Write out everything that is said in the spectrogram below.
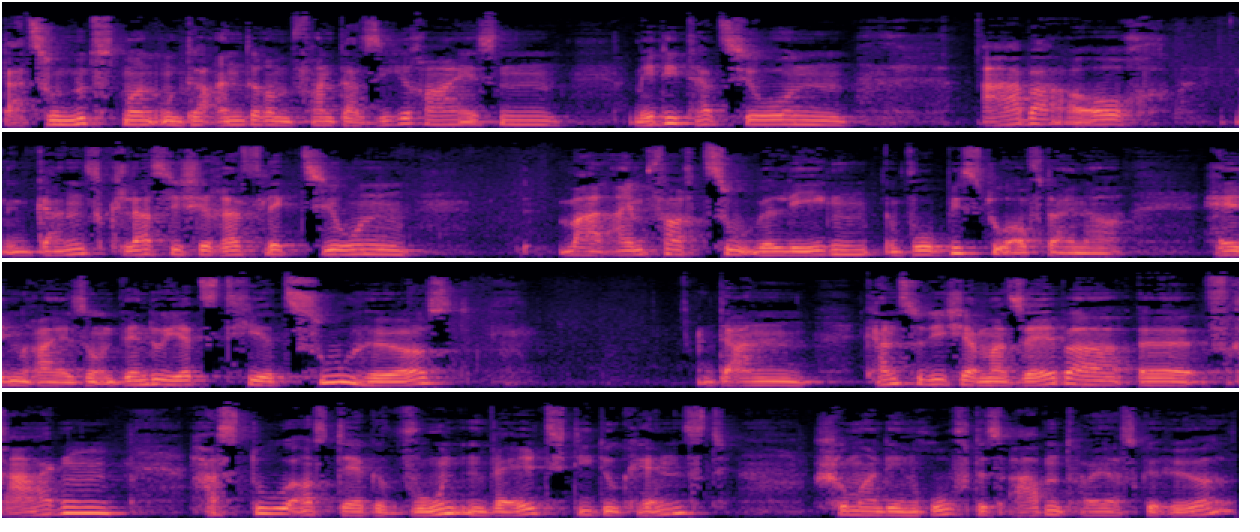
dazu nutzt man unter anderem Fantasiereisen, Meditationen, aber auch ganz klassische Reflexionen, mal einfach zu überlegen, wo bist du auf deiner Heldenreise? Und wenn du jetzt hier zuhörst, dann kannst du dich ja mal selber äh, fragen, hast du aus der gewohnten Welt, die du kennst, schon mal den Ruf des Abenteuers gehört?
